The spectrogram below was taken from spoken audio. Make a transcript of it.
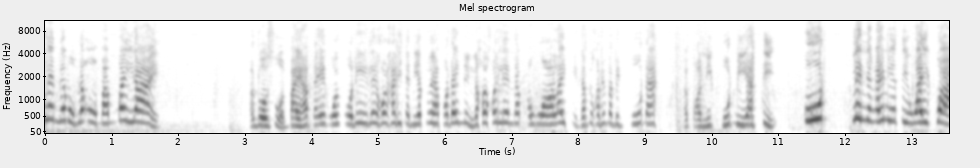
เล่นนะผมแล้วออกมาไม่ได้เอาโดนสวนไปครับแต่เอกโอโอนี่เล่นค่อนข้างที่จะเนี้ยบด้วยครับพอได้หนึ่งแล้วค่อยๆเล่นนะครับเอาวอลไล่ปิดครับด้วยความที่มันเป็นกู๊ดนะแล้วตอนนี้กู๊ดมีอติกู๊ดเล่นยังไงให้มีอติไวกว่า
